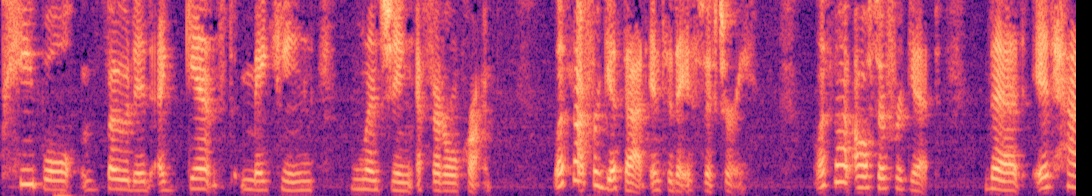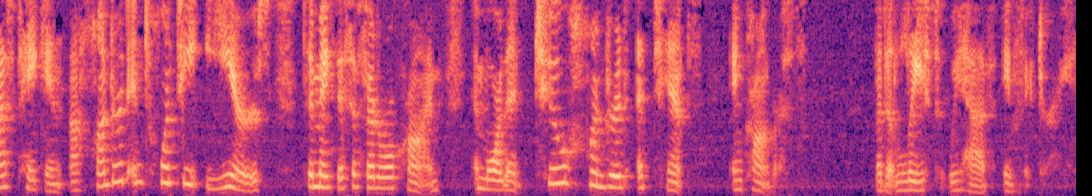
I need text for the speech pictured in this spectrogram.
people voted against making lynching a federal crime. Let's not forget that in today's victory. Let's not also forget that it has taken 120 years to make this a federal crime and more than 200 attempts in Congress. But at least we have a victory.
